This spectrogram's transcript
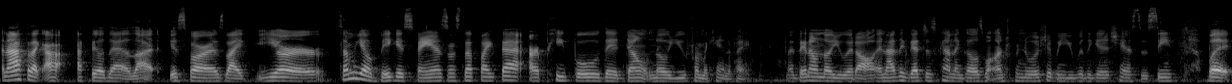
and I feel like I, I feel that a lot as far as like your some of your biggest fans and stuff like that are people that don't know you from a can of paint. Like they don't know you at all, and I think that just kind of goes with entrepreneurship, and you really get a chance to see. But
